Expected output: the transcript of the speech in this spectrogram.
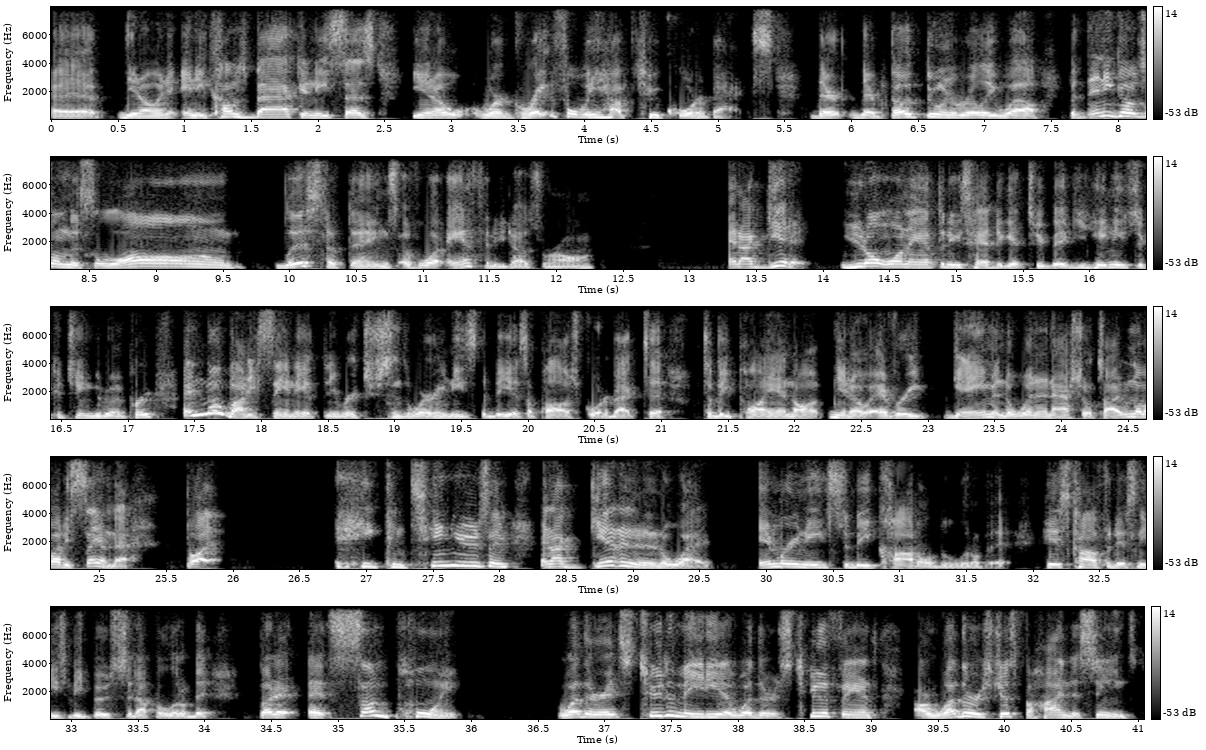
Uh, you know, and, and he comes back and he says, you know, we're grateful we have two quarterbacks. They're they're both doing really well. But then he goes on this long list of things of what Anthony does wrong. And I get it. You don't want Anthony's head to get too big. He needs to continue to improve. And nobody's saying Anthony Richardson's where he needs to be as a polished quarterback to to be playing on, you know, every game and to win a national title. Nobody's saying that. But he continues and and I get it in a way Emory needs to be coddled a little bit. His confidence needs to be boosted up a little bit. But at, at some point, whether it's to the media, whether it's to the fans, or whether it's just behind the scenes,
